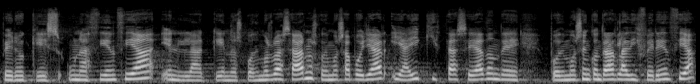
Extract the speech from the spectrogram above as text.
pero que es una ciencia en la que nos podemos basar, nos podemos apoyar y ahí quizás sea donde podemos encontrar la diferencia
